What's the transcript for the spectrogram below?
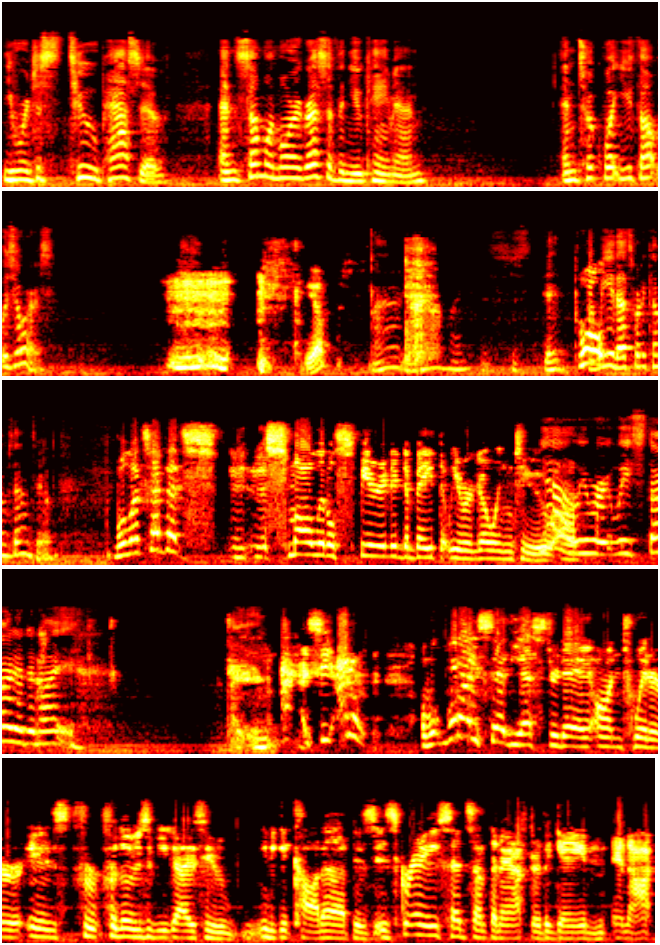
You were just too passive and someone more aggressive than you came in and took what you thought was yours. Yep. I don't you know, like, just, it, Well- for me, that's what it comes down to. Well, let's have that s- small little spirited debate that we were going to. Yeah, um, we were we started and I. I see. I don't. What I said yesterday on Twitter is for for those of you guys who need to get caught up is is Grey said something after the game and I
